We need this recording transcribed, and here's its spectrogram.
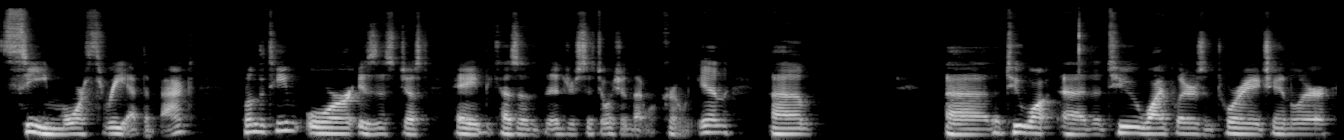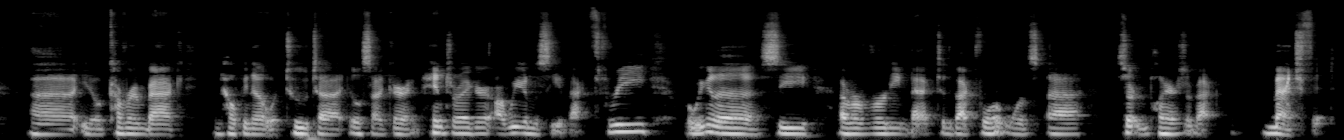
see more three at the back from the team, or is this just hey because of the injury situation that we're currently in? Um, uh, the two uh, the two wide players and Touré Chandler, uh, you know, covering back and helping out with Tuta, Ilsanker, and Hinteregger. Are we going to see a back three? Or are we going to see a reverting back to the back four once uh, certain players are back match fit?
